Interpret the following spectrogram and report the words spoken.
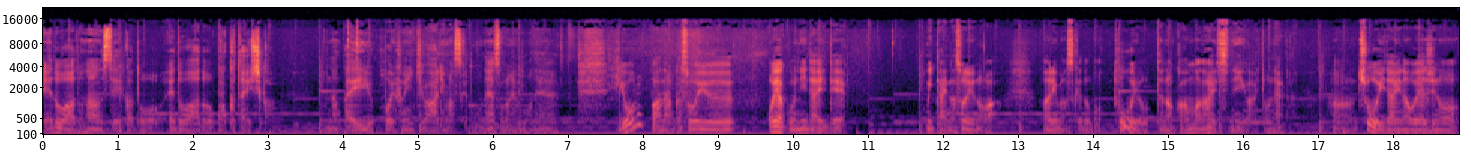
エドワード何世かとエドワード国大使かなんか英雄っぽい雰囲気はありますけどもねその辺もね。ヨーロッパはなんかそういう親子2代でみたいなそういうのはありますけども東洋ってなんかあんまないですね意外とね、うん、超偉大な親父の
